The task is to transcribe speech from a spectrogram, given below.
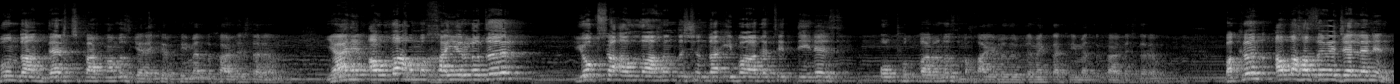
bundan ders çıkartmamız gerekir kıymetli kardeşlerim. Yani Allah mı hayırlıdır yoksa Allah'ın dışında ibadet ettiğiniz o putlarınız mı hayırlıdır demekte kıymetli kardeşlerim. Bakın Allah Azze ve Celle'nin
